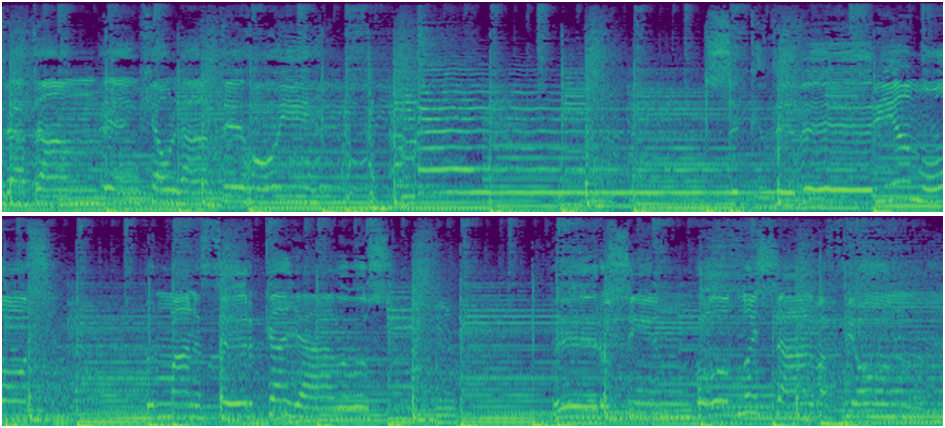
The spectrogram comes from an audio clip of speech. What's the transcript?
Tratan de enjaularte hoy, sé que deberíamos permanecer callados, pero sin voz no hay salvación.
